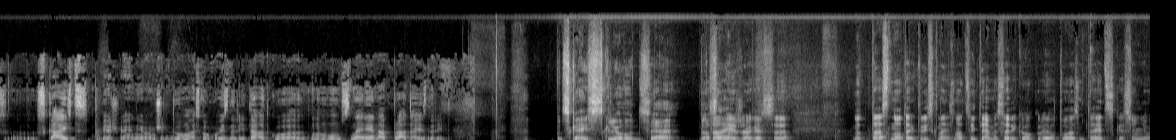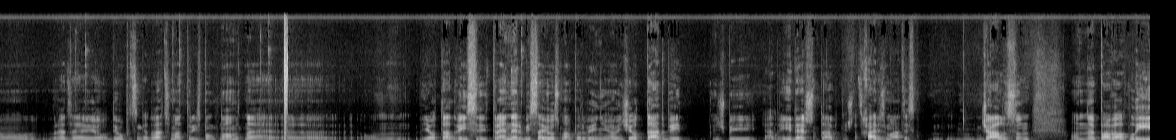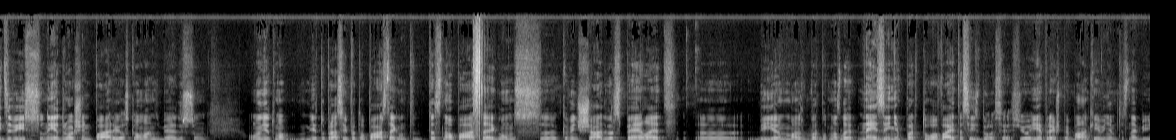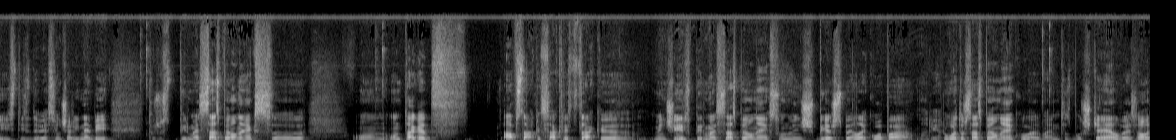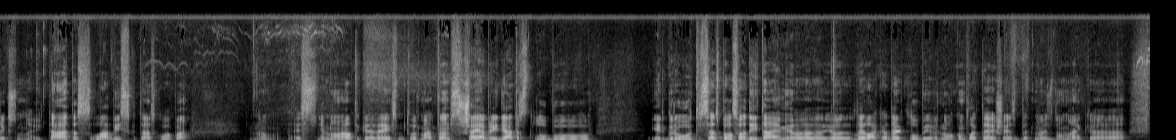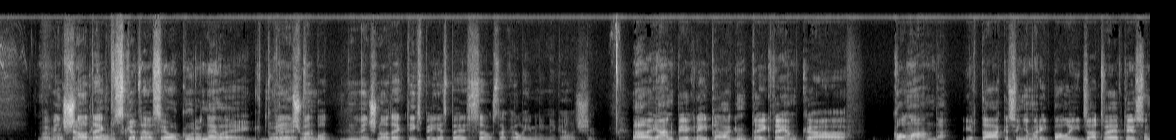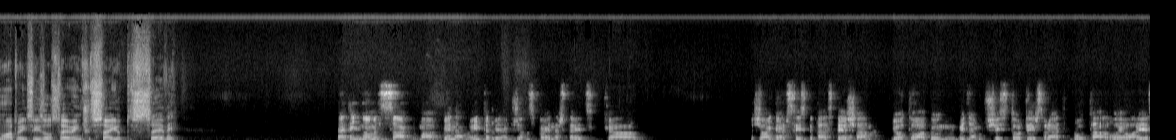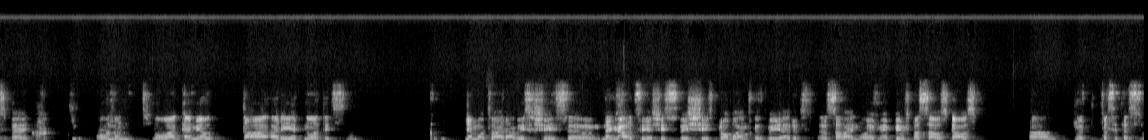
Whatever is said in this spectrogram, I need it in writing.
skaistas bieži vien, jo viņš ir domājis kaut ko izdarīt tādu, ko nu, mums neienāk prātā izdarīt. Pat skaistas kļūdas, jā. Ja? Nu, tā ir Žagars. Uh Nu, tas noteikti ir izskanējis no citiem. Es arī kaut kur jau to esmu teicis, ka es viņu redzēju jau 12 gadu vecumā, 3 punktu nometnē. Eh, jau tad visi treneri bija sajūsmā par viņu, jo viņš jau tad bija. Viņš bija jā, līderis, tā, viņš ir tāds harizmātisks čalis un, un pavelk līdzi visus un iedrošina pārējos komandas biedrus. Un, Un, ja tu, man, ja tu prasīji par to pārsteigumu, tad tas nav pārsteigums, eh, ka viņš šādi var spēlēt. Eh, bija maz, varbūt mazliet neziņa par to, vai tas izdosies. Jo iepriekš pie bankiem viņam tas nebija īsti izdevies. Viņš arī nebija pirmais saspēlnieks. Eh, un, un tagad apstākļi sakrit tā, ka viņš ir pirmais saspēlnieks, un viņš bieži spēlē kopā arī ar otru saspēlnieku, vai nu tas būs Čēlis vai Zorigs. Arī tā tas labi izskatās kopā. Nu, es viņam novēlu tikai veiksmu turpmāk. Protams, šajā brīdī atrast klubu ir grūti saspēles vadītājiem, jo, jo lielākā daļa klubu jau ir noklāpējušies. Bet nu, es domāju, ka Varbūt viņš noteikti skatās jau, kuru nevajag. Turēt. Viņš, varbūt, viņš noteikti tiks pie iespējas augstākā līmenī nekā līdz šim. Uh, Jānis piekrīt Agņu teiktajam, ka komanda ir tā, kas viņam arī palīdz atvērties, un Latvijas izlasē viņš ir sajūtis sevi. Pētiņa nometnes sākumā vienā no intervijām Žants Pēners teica, ka Žagars izskatās tiešām ļoti labi, un viņam šis turnīrs varētu būt tā lielā iespēja. Un, un no laikam jau tā arī ir noticis. Ņemot vērā visas šīs uh, negācijas, šis, visas šīs problēmas, kas bija ar savainojumiem pirms pasaules kausa, uh, tas ir tas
